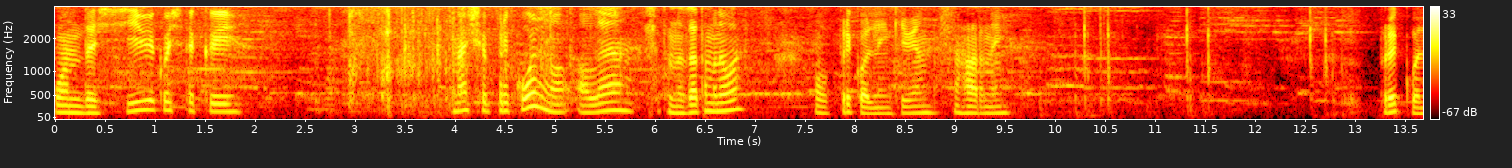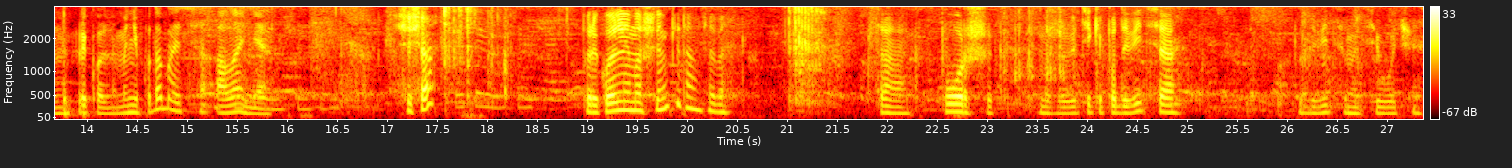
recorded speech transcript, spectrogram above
Honda Civic ось такий. Наче прикольно, але що там назад минуло? О, прикольненький він, гарний. Прикольний, прикольний. Мені подобається, але ні. Що що? Прикольні машинки там в тебе? Так, поршик. Може, ви тільки подивіться. Подивіться на ці очі.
